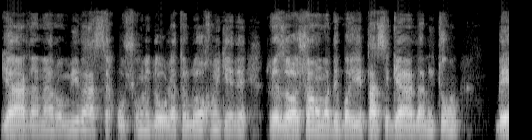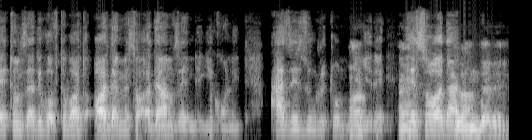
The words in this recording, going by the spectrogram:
گردنه رو میبسته قشون دولت رو لخ می‌کرده. رضا شاه اومده با یه پس گردنیتون بهتون زده گفته باید آدم مثل آدم زندگی کنید. از این زورتون می‌گیره. حسادت الان داره.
